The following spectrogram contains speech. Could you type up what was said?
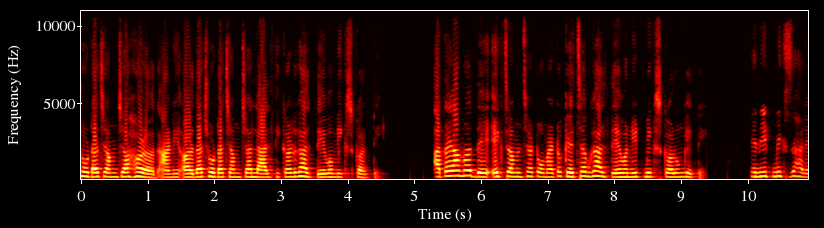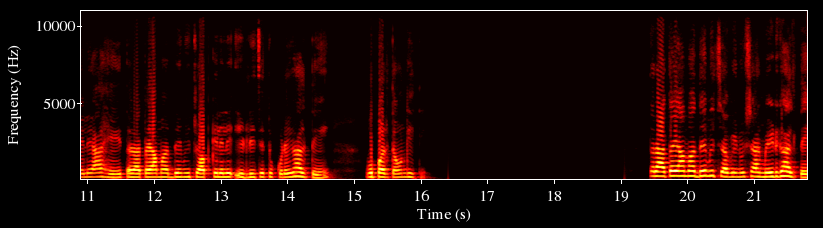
छोटा चमचा हळद आणि अर्धा छोटा चमचा लाल तिखट घालते व मिक्स करते. आता यामध्ये एक चमचा टोमॅटो केचप घालते व नीट मिक्स करून घेते. हे नीट मिक्स झालेले आहे तर आता यामध्ये मी चॉप केलेले इडलीचे तुकडे घालते व परतवून घेते. तर आता यामध्ये मी चवीनुसार मीठ घालते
